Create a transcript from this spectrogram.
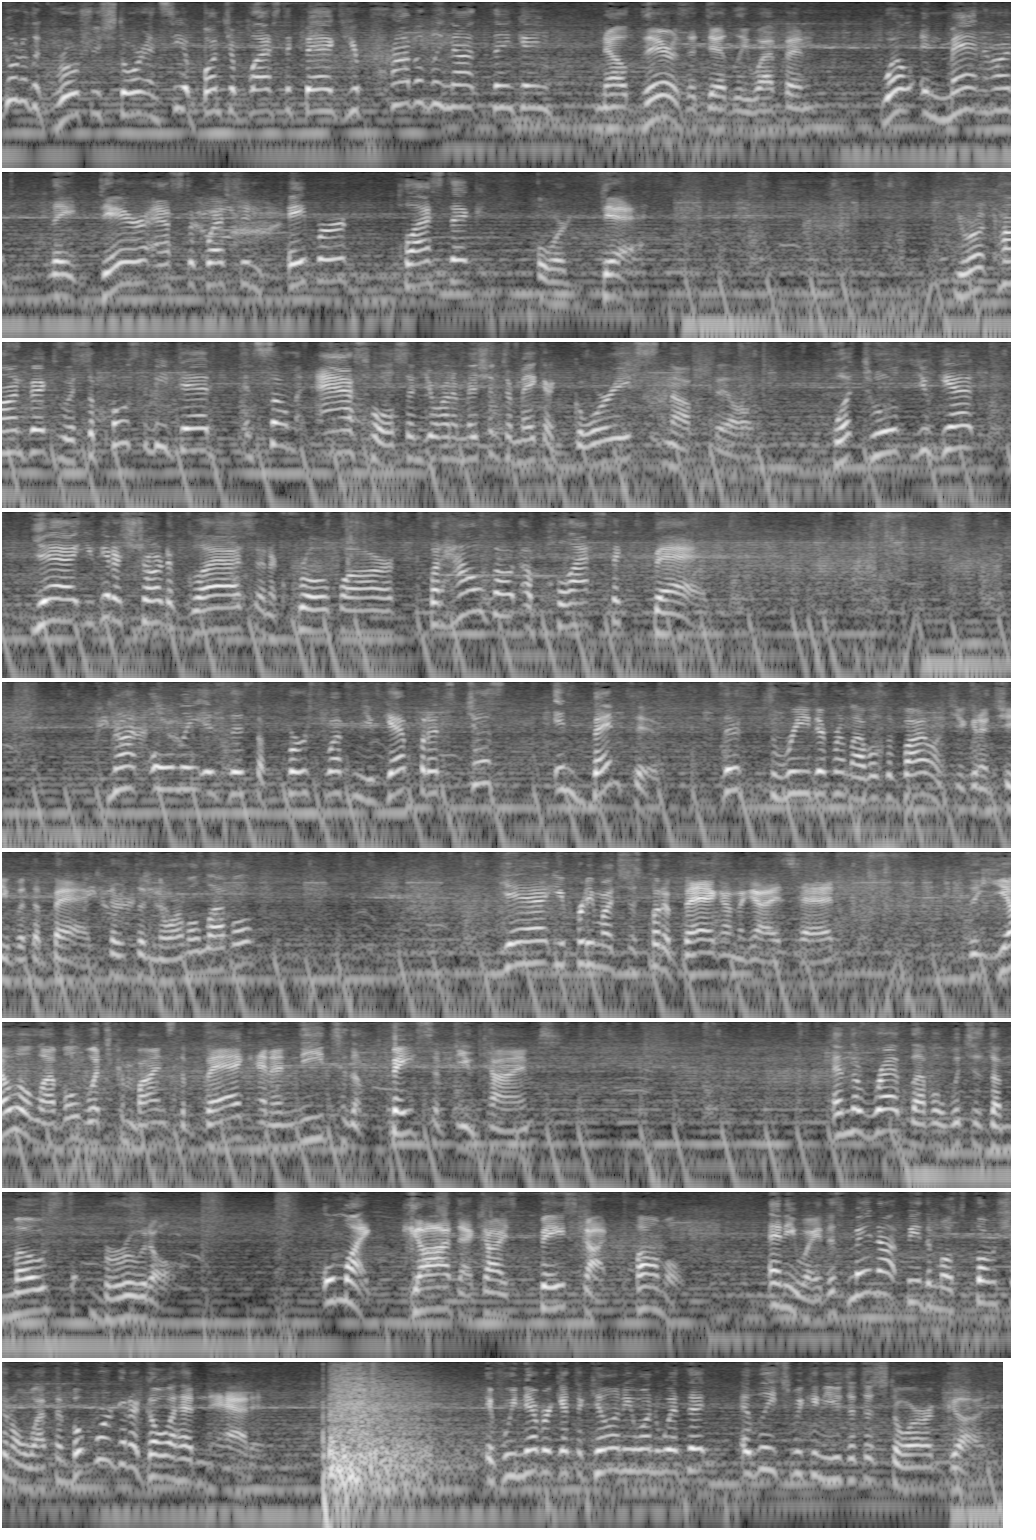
go to the grocery store and see a bunch of plastic bags, you're probably not thinking, now there's a deadly weapon. Well, in Manhunt, they dare ask the question paper, plastic, or death. You're a convict who is supposed to be dead, and some asshole sends you on a mission to make a gory snuff film. What tools do you get? Yeah, you get a shard of glass and a crowbar, but how about a plastic bag? Not only is this the first weapon you get, but it's just inventive. There's three different levels of violence you can achieve with a bag. There's the normal level. Yeah, you pretty much just put a bag on the guy's head. The yellow level, which combines the bag and a knee to the face a few times. And the red level, which is the most brutal. Oh my god, that guy's face got pummeled. Anyway, this may not be the most functional weapon, but we're gonna go ahead and add it. If we never get to kill anyone with it, at least we can use it to store our guns.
